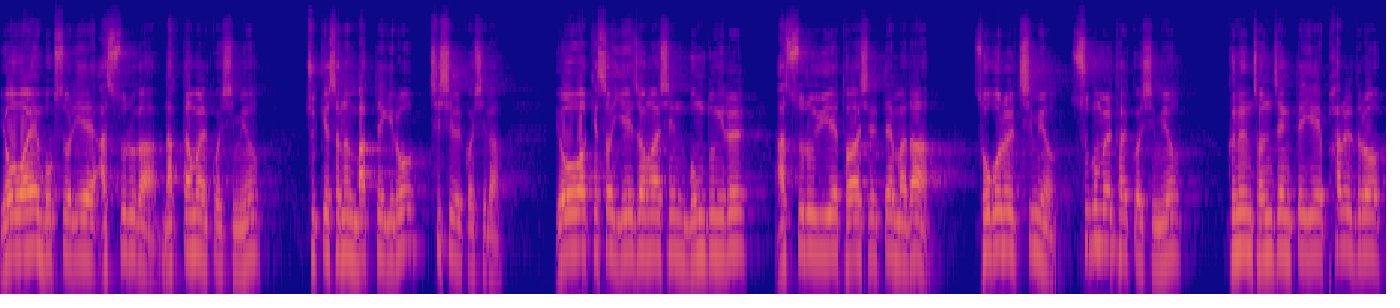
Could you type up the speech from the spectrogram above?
여호와의 목소리에 아수르가 낙담할 것이며 주께서는 막대기로 치실 것이라 여호와께서 예정하신 몽둥이를 아수르 위에 더하실 때마다 소고를 치며 수금을 탈 것이며 그는 전쟁 때에 팔을 들어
